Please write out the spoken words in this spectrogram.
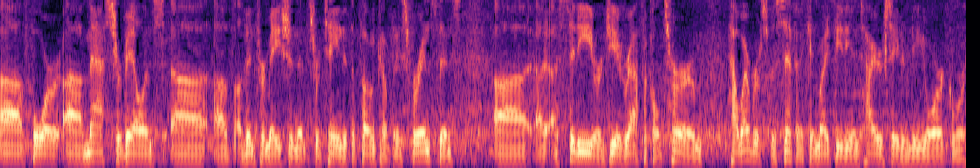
uh, for uh, mass surveillance uh, of, of, information that's retained at the phone companies. For instance, uh, a, a, city or geographical term, however specific, it might be the entire state of New York or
